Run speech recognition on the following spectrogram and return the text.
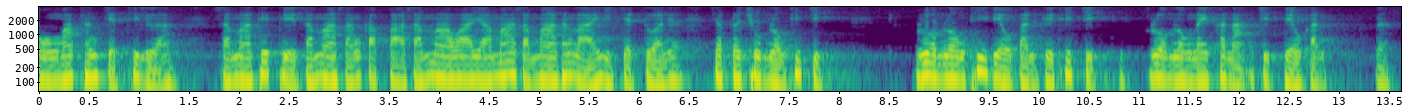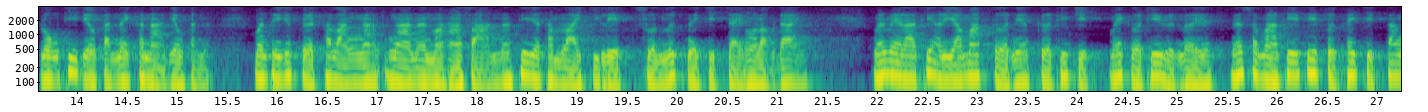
องค์มรรคทั้งเจ็ดที่เหลือสัมมาทิฏฐิสัมมาสังกัปปะสัมมาวายามะสัมมาทั้งหลายอีกเจ็ดตัวเนี่ยจะประชุมลงที่จิต รวมลงที่เดียวกันคือที่จิต รวมลงในขณะจิตเดียวกันนะลงที่เดียวกันในขณะเดียวกันนะมันถึงจะเกิดพลังงานงานอันมหาศาลนะที่จะทำลายกิเลสส่วนลึกในจิตใจของเราได้เพราะเวลาที่อริยมรรคเกิดเนี่ยเกิดที่จิตไม่เกิดที่อื่นเลย และสมาธิที่ฝึกให้จิตตั้ง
